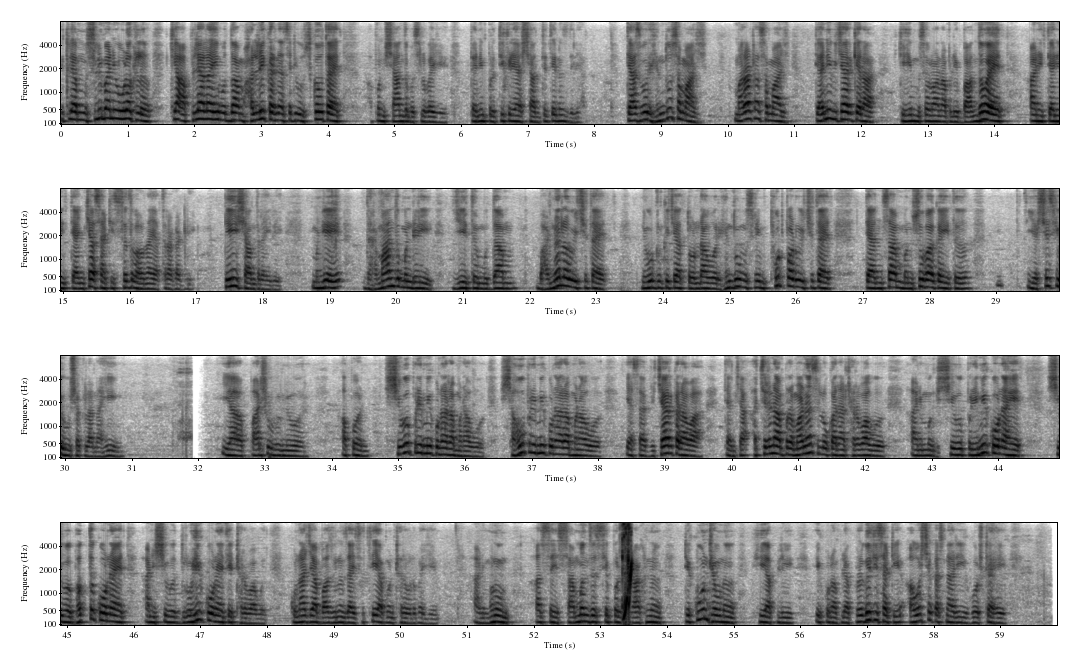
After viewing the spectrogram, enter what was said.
इथल्या मुस्लिमांनी ओळखलं की आपल्याला हे मुद्दाम हल्ले करण्यासाठी उचकवत आहेत आपण शांत बसलं पाहिजे. त्यांनी प्रतिक्रिया शांततेनंच दिल्या. त्याचबरोबर हिंदू समाज मराठा समाज त्यांनी विचार केला की हे मुसलमान आपले बांधव आहेत आणि त्यांनी त्यांच्यासाठी सद्भावना यात्रा काढली. तेही शांत राहिले. म्हणजे धर्मांध मंडळी जी इथं मुद्दाम भांडणं लावू इच्छित आहेत निवडणुकीच्या तोंडावर हिंदू मुस्लिम फूट पाडू इच्छित आहेत त्यांचा मनसुबा काही इथं यशस्वी होऊ शकला नाही. या पार्श्वभूमीवर आपण शिवप्रेमी कोणाला म्हणावं शाहूप्रेमी कोणाला म्हणावं याचा विचार करावा. त्यांच्या आचरणाप्रमाणेच लोकांना ठरवावं. आणि मग शिवप्रेमी कोण आहेत? शिवभक्त कोण आहेत? आणि शिवद्रोही कोण आहेत ते ठरवावं. कोणाच्या बाजूनं जायचं ते आपण ठरवलं पाहिजे. आणि म्हणून असे सामंजस्यपर राखणं टिकवून ठेवणं ही आपली एकूण आपल्या प्रगतीसाठी आवश्यक असणारी गोष्ट आहे.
